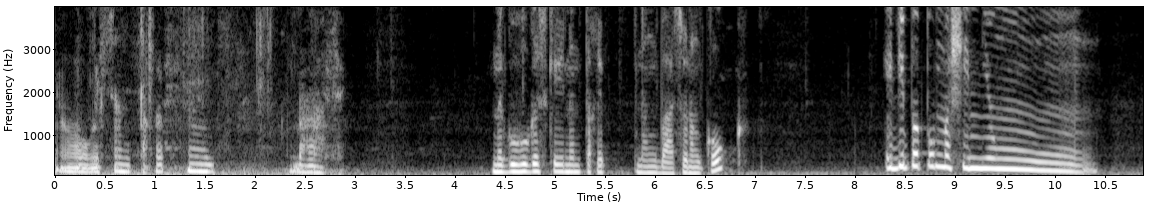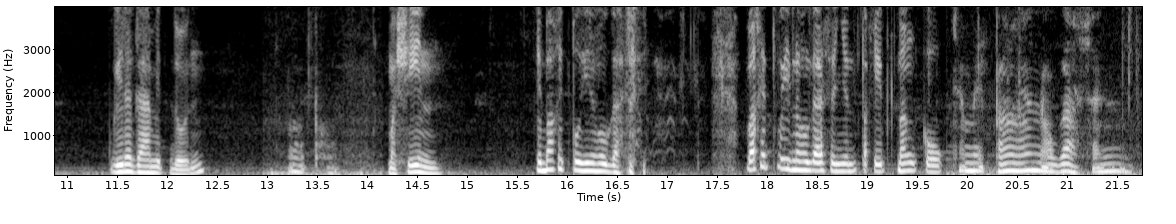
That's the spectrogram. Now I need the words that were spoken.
Nauwis ang takip ng baso. Naguhugas kayo ng takip ng baso ng Coke? Eh di ba po machine yung ginagamit doon? Opo. Machine. Eh bakit po hinuhugasan? bakit po hinuhugasan yung takip ng Coke? Sa may panganugasan.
